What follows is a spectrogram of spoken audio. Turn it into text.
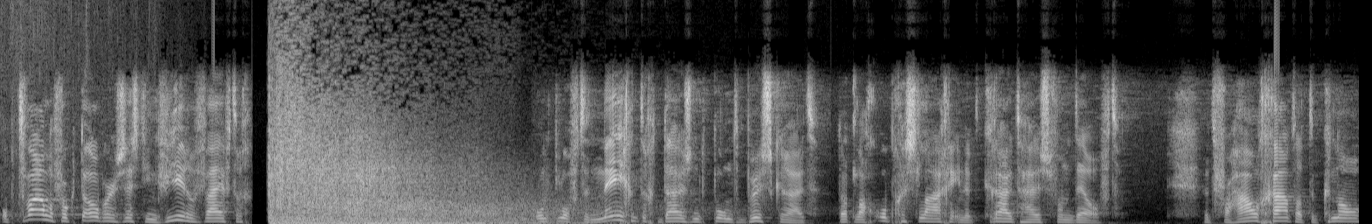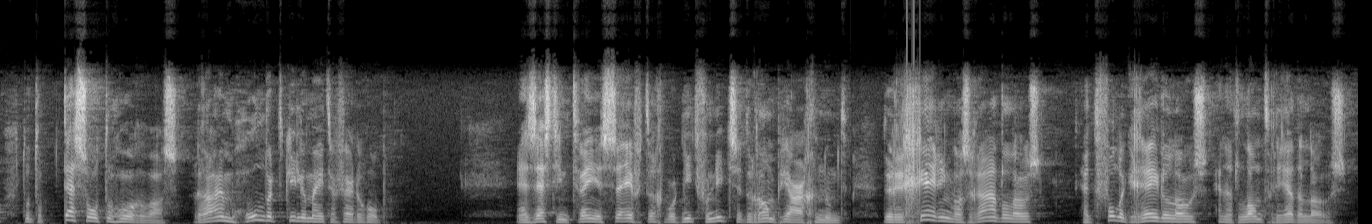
Op 12 oktober 1654 ontplofte 90.000 pond buskruid. Dat lag opgeslagen in het kruidhuis van Delft. Het verhaal gaat dat de knal tot op Texel te horen was, ruim 100 kilometer verderop. En 1672 wordt niet voor niets het rampjaar genoemd. De regering was radeloos, het volk redeloos en het land reddeloos.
